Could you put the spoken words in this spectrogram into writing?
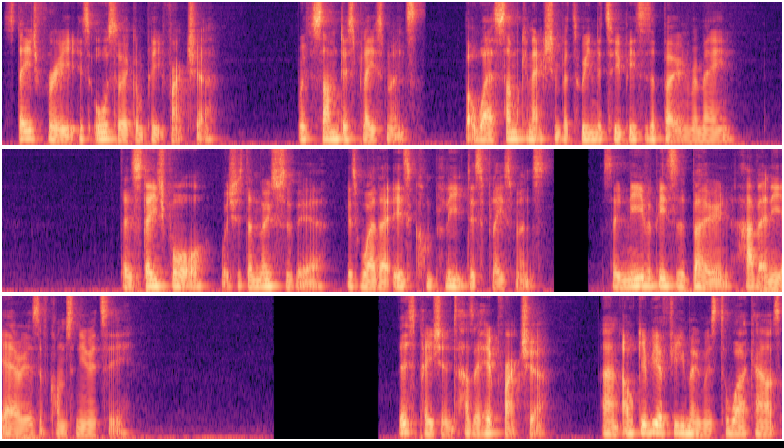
Stage 3 is also a complete fracture, with some displacements, but where some connection between the two pieces of bone remain. Then stage 4, which is the most severe, is where there is complete displacement, so neither pieces of bone have any areas of continuity. This patient has a hip fracture, and I'll give you a few moments to work out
